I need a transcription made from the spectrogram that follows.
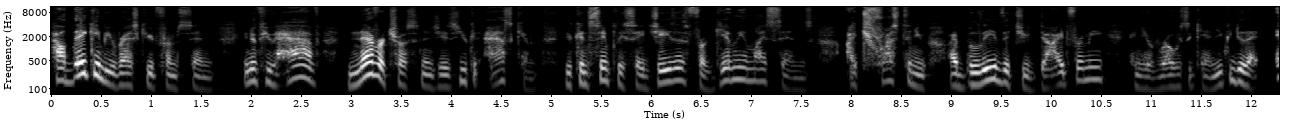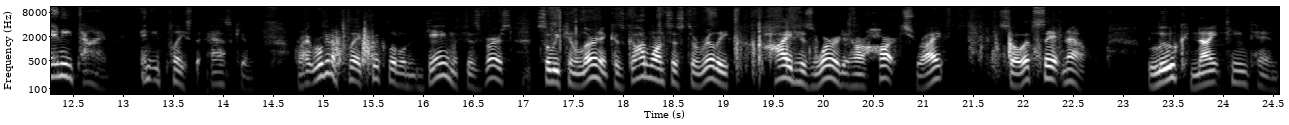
how they can be rescued from sin. You know, if you have never trusted in Jesus, you can ask Him. You can simply say, Jesus, forgive me of my sins. I trust in in you. I believe that you died for me and you rose again. You can do that anytime, any place to ask Him. All right, we're going to play a quick little game with this verse so we can learn it because God wants us to really hide His word in our hearts, right? So let's say it now. Luke 19:10.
